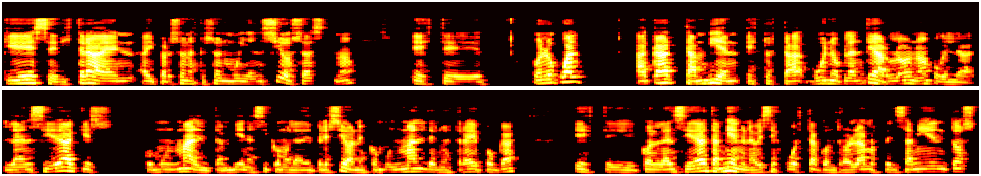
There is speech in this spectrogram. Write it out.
que se distraen, hay personas que son muy ansiosas, ¿no? Este, con lo cual, acá también esto está bueno plantearlo, ¿no? Porque la, ansiedad, que es como un mal también, así como la depresión, es como un mal de nuestra época, este, con la ansiedad también a veces cuesta controlar los pensamientos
